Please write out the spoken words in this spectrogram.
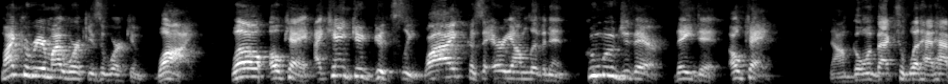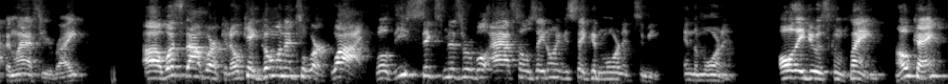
my career, my work isn't working. Why? Well, okay, I can't get good sleep. Why? Because the area I'm living in. Who moved you there? They did. Okay. Now I'm going back to what had happened last year, right? Uh, what's not working? Okay, going into work. Why? Well, these six miserable assholes, they don't even say good morning to me in the morning. All they do is complain. Okay.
